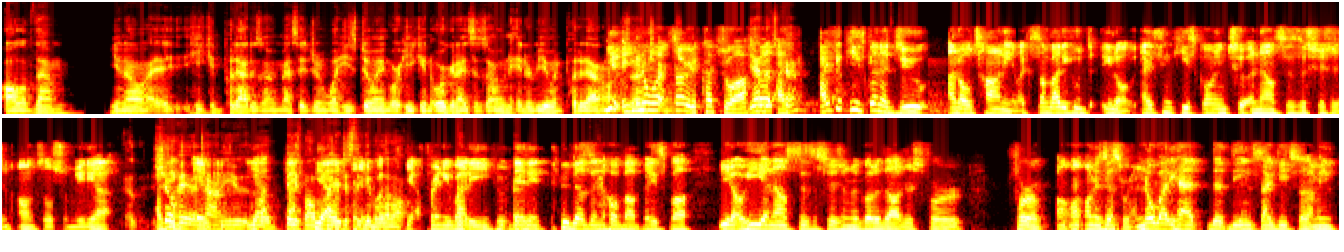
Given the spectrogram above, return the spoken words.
all of them. You know, he can put out his own message on what he's doing, or he can organize his own interview and put it out on. Yeah, you know what? Sorry to cut you off, yeah, but I, I think he's gonna do an Ohtani, like somebody who you know. I think he's going to announce his decision on social media. Uh, Shohei Ohtani, who yeah, baseball yeah, player, just to give a little. Yeah, for anybody who didn't, who doesn't know about baseball, you know, he announced his decision to go to Dodgers for for on, on his Instagram. Nobody had the the inside details. I mean,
